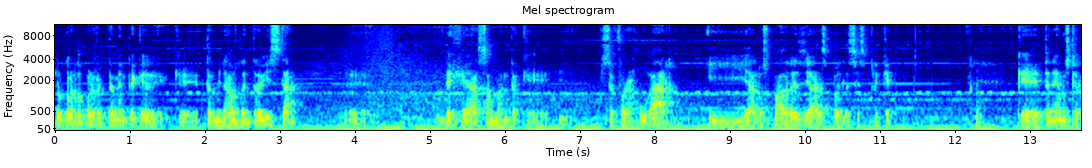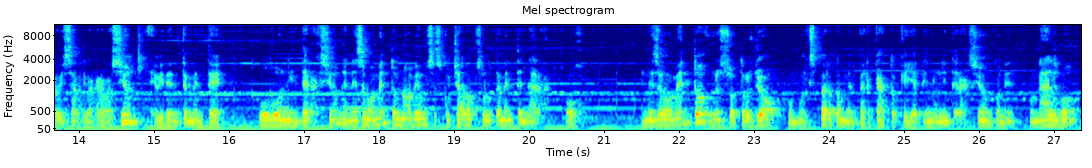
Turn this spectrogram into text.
Recuerdo perfectamente que, que terminamos la entrevista, eh, dejé a Samantha que se fuera a jugar y a los padres ya después les expliqué que teníamos que revisar la grabación. Evidentemente hubo una interacción. En ese momento no habíamos escuchado absolutamente nada. Ojo. En ese momento nosotros, yo como experto, me percato que ella tiene una interacción con, con algo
